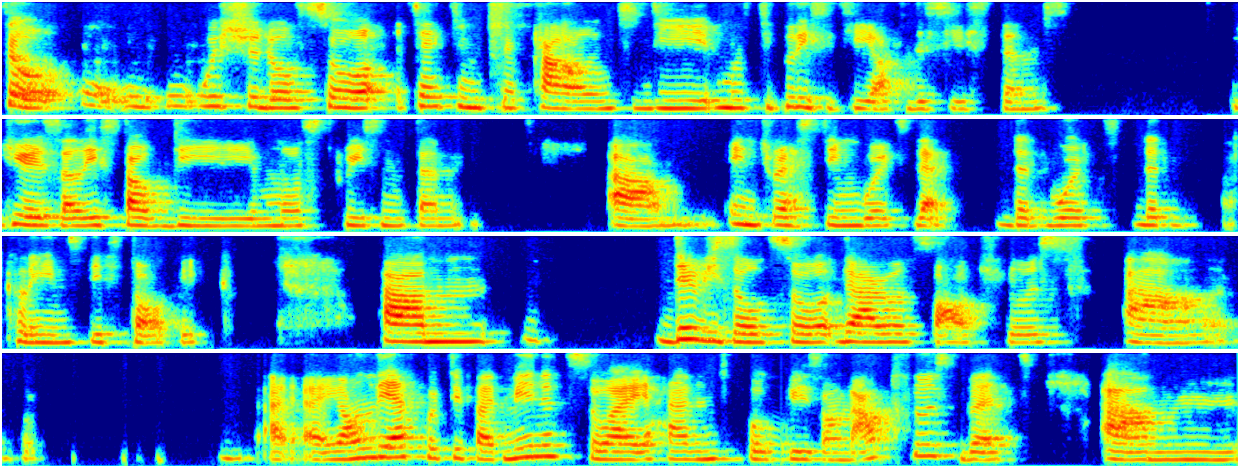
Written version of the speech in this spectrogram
So we should also take into account the multiplicity of the systems. Here's a list of the most recent and um, interesting works that that works that claims this topic. Um, there is also there are also outflows. Uh, I, I only have 45 minutes, so I haven't focused on outflows, but um,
